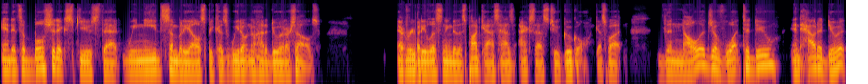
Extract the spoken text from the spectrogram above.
And it's a bullshit excuse that we need somebody else because we don't know how to do it ourselves. Everybody listening to this podcast has access to Google. Guess what? The knowledge of what to do and how to do it,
